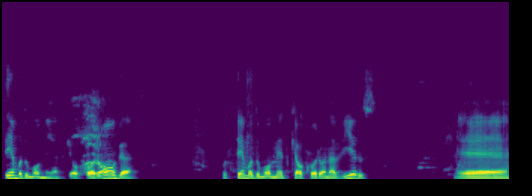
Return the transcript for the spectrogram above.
tema do momento, que é o coronga, o tema do momento, que é o coronavírus, é,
